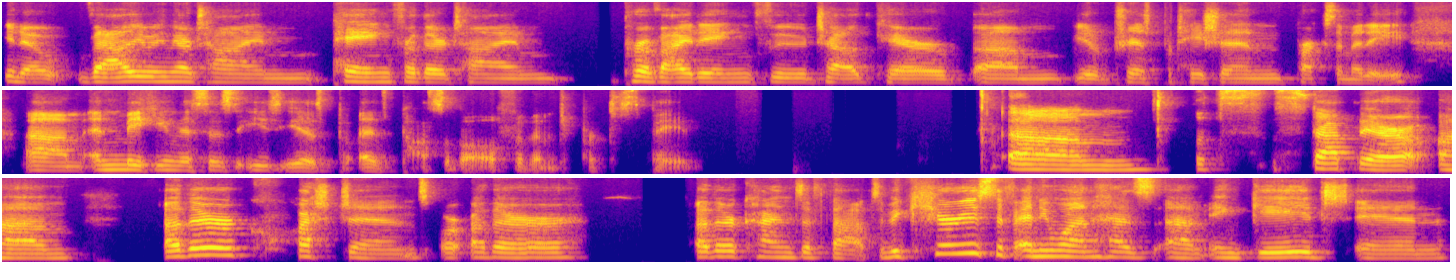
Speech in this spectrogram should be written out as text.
you know, valuing their time, paying for their time, providing food, childcare, um, you know, transportation, proximity, um, and making this as easy as, as possible for them to participate. Um, let's stop there. Um, other questions or other other kinds of thoughts? I'd be curious if anyone has um, engaged in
